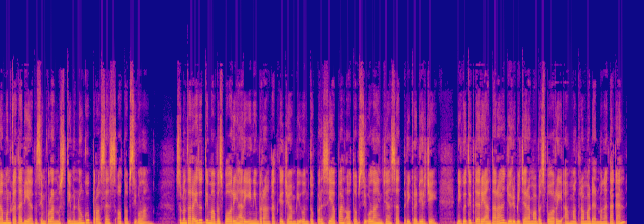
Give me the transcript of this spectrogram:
Namun kata dia kesimpulan mesti menunggu proses otopsi ulang. Sementara itu, tim Mabes Polri hari ini berangkat ke Jambi untuk persiapan otopsi ulang jasad Brigadir J. Dikutip dari antara, juri bicara Mabes Polri Ahmad Ramadan mengatakan,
